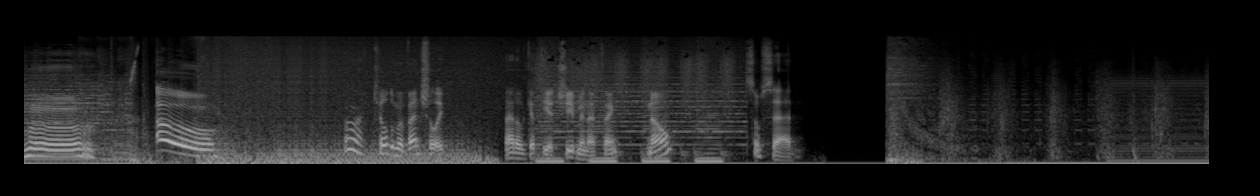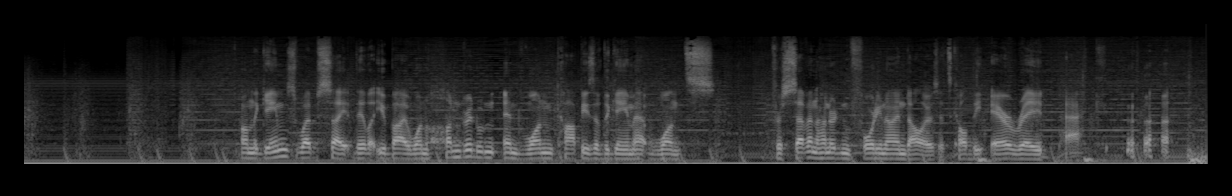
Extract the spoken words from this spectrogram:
Hmm. Oh! Oh, I killed him eventually. That'll get the achievement, I think. No? So sad. On the game's website, they let you buy 101 copies of the game at once for $749. It's called the Air Raid Pack.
